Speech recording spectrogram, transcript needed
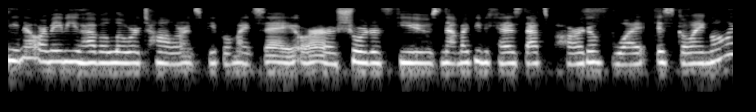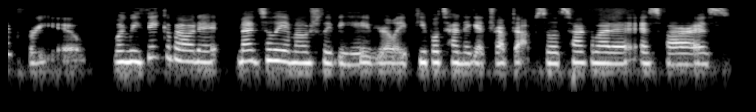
you know, or maybe you have a lower tolerance, people might say, or a shorter fuse. And that might be because that's part of what is going on for you. when we think about it mentally, emotionally, behaviorally, people tend to get tripped up. So let's talk about it as far as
